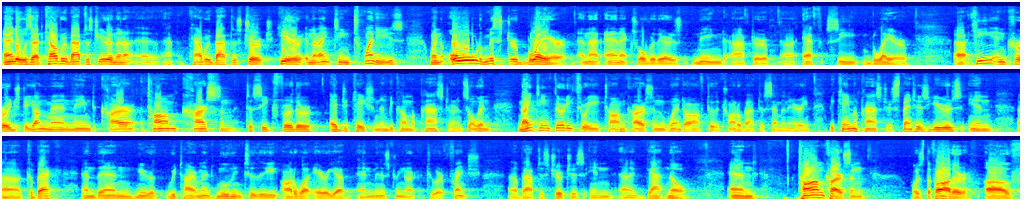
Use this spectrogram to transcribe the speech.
And it was at Calvary Baptist here in the uh, Calvary Baptist Church here in the 1920s when old Mr. Blair, and that annex over there is named after uh, F.C. Blair, uh, he encouraged a young man named Car- Tom Carson to seek further education and become a pastor. And so in 1933, Tom Carson went off to the Toronto Baptist Seminary, became a pastor, spent his years in uh, Quebec, and then near retirement, moving to the Ottawa area and ministering our, to our French uh, Baptist churches in uh, Gatineau. And Tom Carson was the father of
